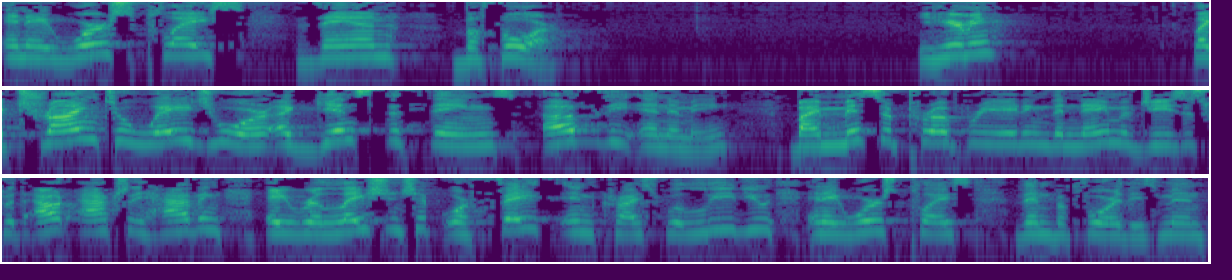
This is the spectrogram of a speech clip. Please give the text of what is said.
in a worse place than before. You hear me? Like trying to wage war against the things of the enemy by misappropriating the name of Jesus without actually having a relationship or faith in Christ will leave you in a worse place than before. These men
